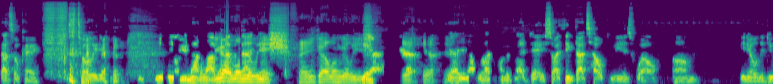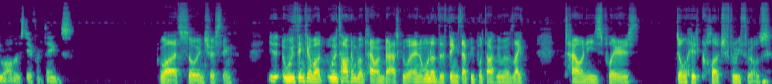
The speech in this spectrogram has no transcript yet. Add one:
That's okay. It's totally different. you, you know, you're not allowed you to got a have a longer bad day. leash, right? You got a longer leash. Yeah. Yeah, yeah, yeah. You're not allowed have a bad day. So I think that's helped me as well. Um, being able to do all those different things. Well, that's so interesting. We're thinking about we're talking about Taiwan basketball, and one of the things that people talk about is like Taiwanese players don't hit clutch free throws,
